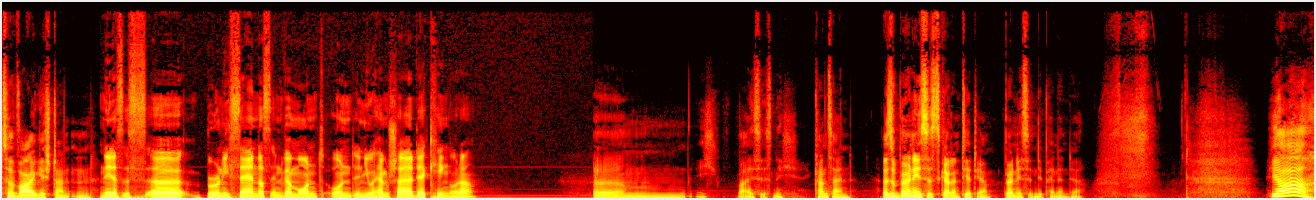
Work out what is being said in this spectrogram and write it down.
zur Wahl gestanden. Nee, das ist äh, Bernie Sanders in Vermont und in New Hampshire der King, oder? Ähm, ich weiß es nicht. Kann sein. Also Bernie ist es garantiert, ja. Bernie ist independent, ja. Ja,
